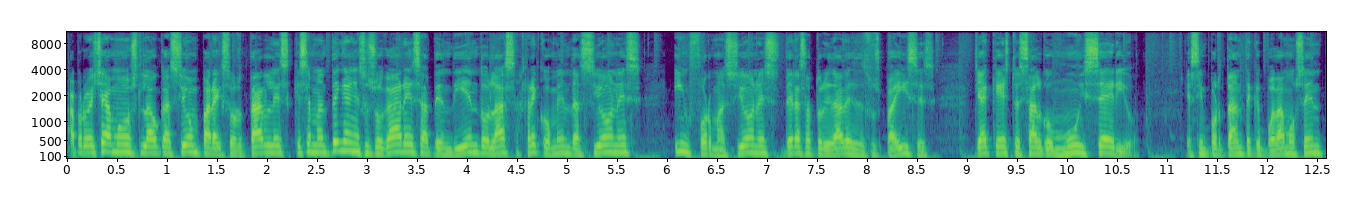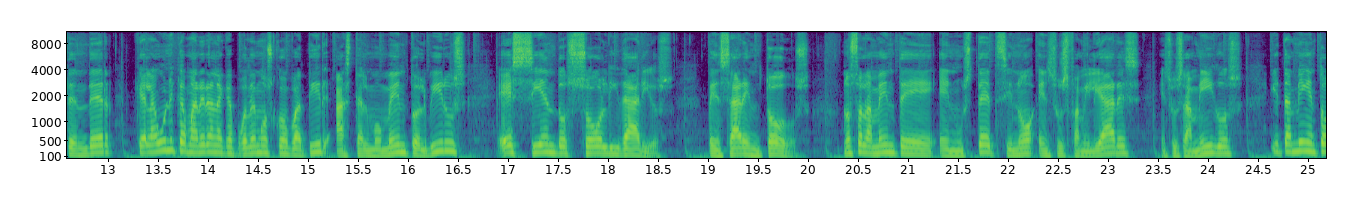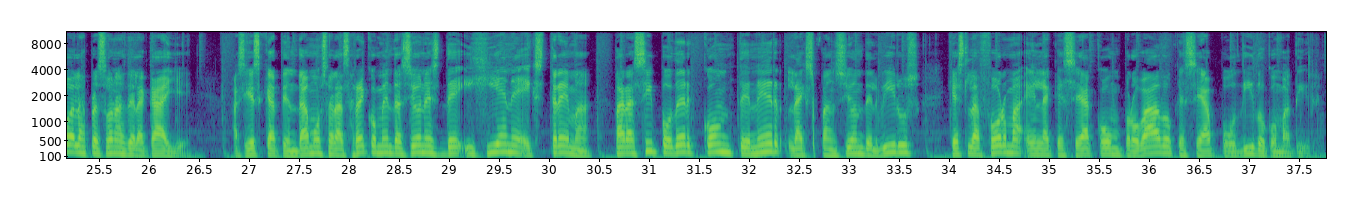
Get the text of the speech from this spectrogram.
Aprovechamos la ocasión para exhortarles que se mantengan en sus hogares atendiendo las recomendaciones, informaciones de las autoridades de sus países, ya que esto es algo muy serio. Es importante que podamos entender que la única manera en la que podemos combatir hasta el momento el virus es siendo solidarios, pensar en todos, no solamente en usted, sino en sus familiares, en sus amigos y también en todas las personas de la calle. Así es que atendamos a las recomendaciones de higiene extrema para así poder contener la expansión del virus, que es la forma en la que se ha comprobado que se ha podido combatir.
